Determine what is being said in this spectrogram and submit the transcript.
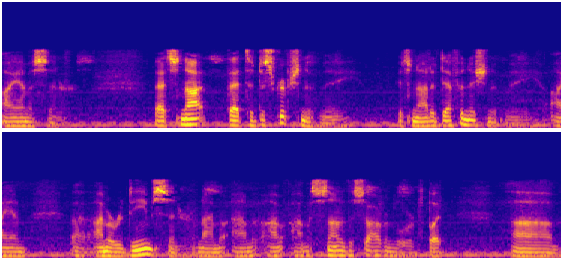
I am a sinner. That's not that's a description of me. It's not a definition of me. I am uh, I'm a redeemed sinner, and I'm a, I'm, a, I'm a son of the sovereign Lord. But um,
